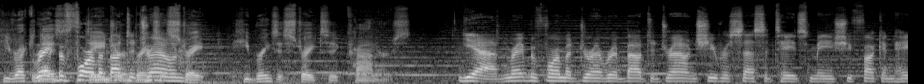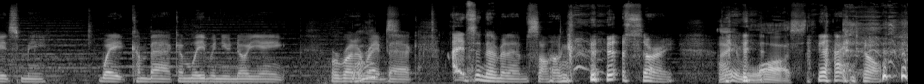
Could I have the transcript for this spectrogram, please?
He recognizes before I'm danger about to brings drown. It straight. He brings it straight to Connors. Yeah, right before I'm a dr- about to drown, she resuscitates me. She fucking hates me. Wait, come back. I'm leaving you. No, you ain't. We're running right back. It's an Eminem song. Sorry. I am lost. I know.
